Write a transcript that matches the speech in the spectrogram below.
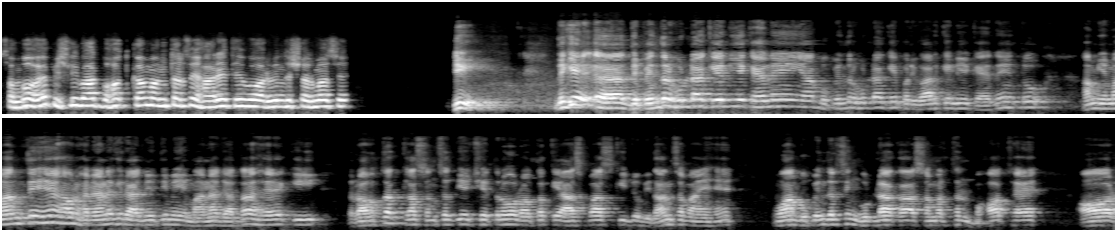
संभव है? पिछली बार बहुत कम अंतर से हारे थे वो अरविंद शर्मा से। जी। देखिए दीपेंद्र हुड्डा के लिए कह लें या भूपेंद्र हुड्डा के परिवार के लिए कह दें तो हम ये मानते हैं और हरियाणा की राजनीति में ये माना जाता है कि रोहतक का संसदीय क्षेत्र और रोहतक के आसपास की जो विधानसभाएँ हैं, वहाँ भूपेंद्र सिंह हुड्डा का समर्थन बहुत है और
